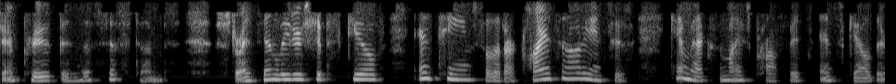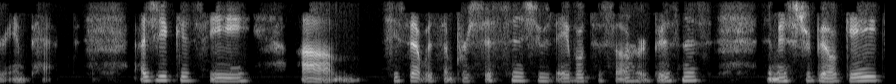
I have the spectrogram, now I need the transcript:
to improve business systems, strengthen leadership skills, and teams so that our clients and audiences can maximize profits and scale their impact. As you can see, um, she said with some persistence, she was able to sell her business to Mr. Bill Gates,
